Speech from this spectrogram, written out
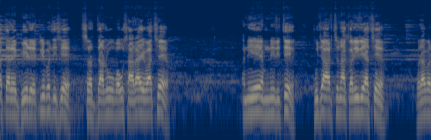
અત્યારે ભીડ એટલી બધી છે શ્રદ્ધાળુ બહુ સારા એવા છે અને એ એમની રીતે પૂજા અર્ચના કરી રહ્યા છે. બરાબર?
